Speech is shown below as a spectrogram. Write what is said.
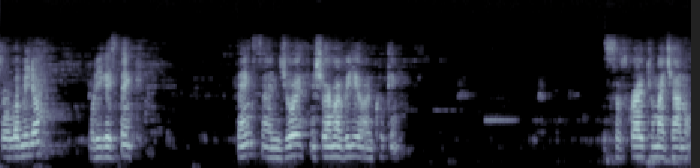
So let me know. What do you guys think? Thanks and enjoy and share my video on cooking. Subscribe to my channel.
